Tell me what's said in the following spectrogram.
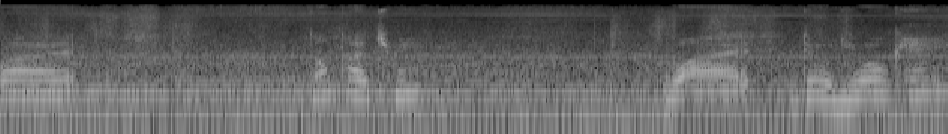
What? Don't touch me. What? Dude, you okay?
